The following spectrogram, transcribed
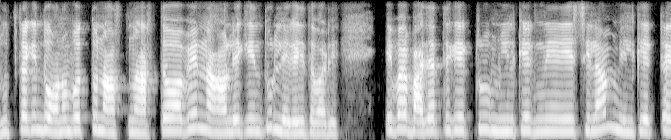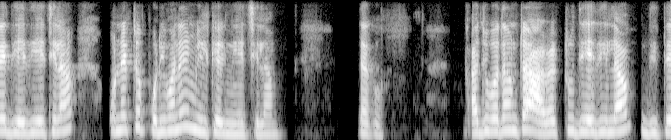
দুধটা কিন্তু অনবরত নাড় নাড়তে হবে, না হলে কিন্তু লেগে যেতে পারে। এবার বাজার থেকে একটু মিল্ক কেক নিয়ে এসেছিলাম। মিল্ক কেকটাকে দিয়ে দিয়েছিলাম। অনেকটা পরিমাণের মিল্ক কেক নিয়েছিলাম। দেখো কাজু বাদামটা আরও একটু দিয়ে দিলাম। দিতে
